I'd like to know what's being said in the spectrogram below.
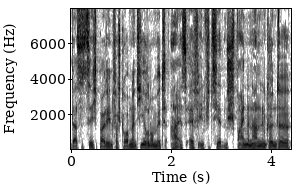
dass es sich bei den verstorbenen Tieren um mit ASF infizierten Schweinen handeln könnte.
